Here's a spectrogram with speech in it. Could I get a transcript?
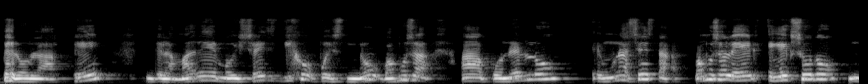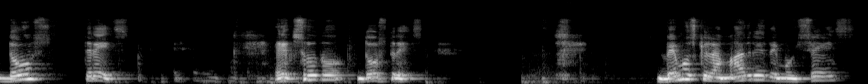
Pero la fe de la madre de Moisés dijo, pues no, vamos a, a ponerlo en una cesta. Vamos a leer en Éxodo 2, 3. Éxodo 2, 3. Vemos que la madre de Moisés,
